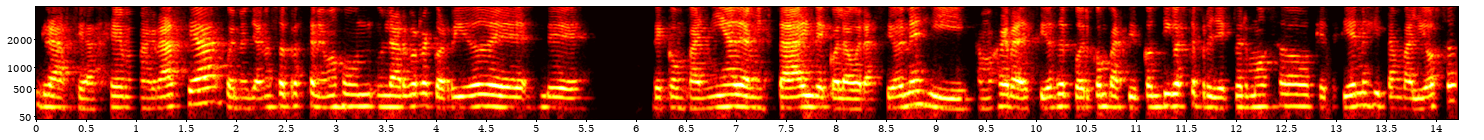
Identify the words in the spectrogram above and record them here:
Gracias, Gemma, gracias. Bueno, ya nosotros tenemos un, largo recorrido de, de, compañía, de amistad y de colaboraciones y estamos agradecidos de poder compartir contigo este proyecto hermoso que tienes y tan valioso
